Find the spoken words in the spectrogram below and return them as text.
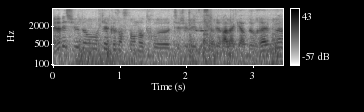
Mesdames, Messieurs, dans quelques instants, notre TGV desservira la gare de Rennes.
